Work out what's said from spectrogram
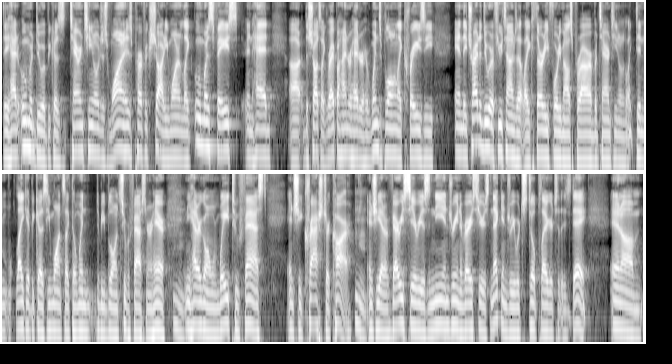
They had Uma do it because Tarantino just wanted his perfect shot. He wanted like Uma's face and head. Uh, the shots like right behind her head, or her wind's blowing like crazy. And they tried to do it a few times at like 30, 40 miles per hour, but Tarantino like didn't like it because he wants like the wind to be blowing super fast in her hair, and he had her going way too fast, and she crashed her car, and she had a very serious knee injury and a very serious neck injury, which still plague her to this day. And um,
